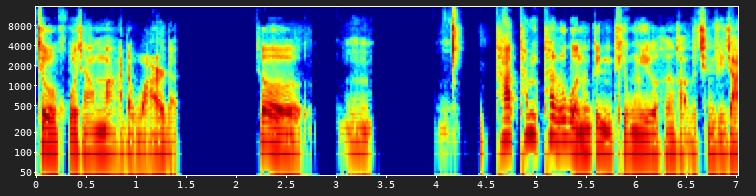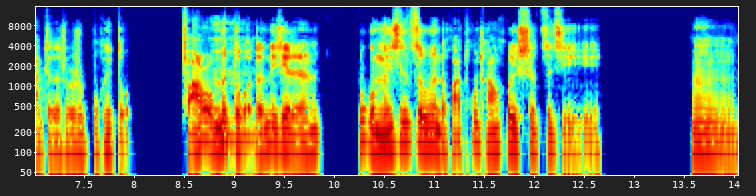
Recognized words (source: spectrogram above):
就互相骂着玩的，就嗯，他他们他如果能给你提供一个很好的情绪价值的时候是不会躲，反而我们躲的那些人，如果扪心自问的话，通常会是自己嗯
